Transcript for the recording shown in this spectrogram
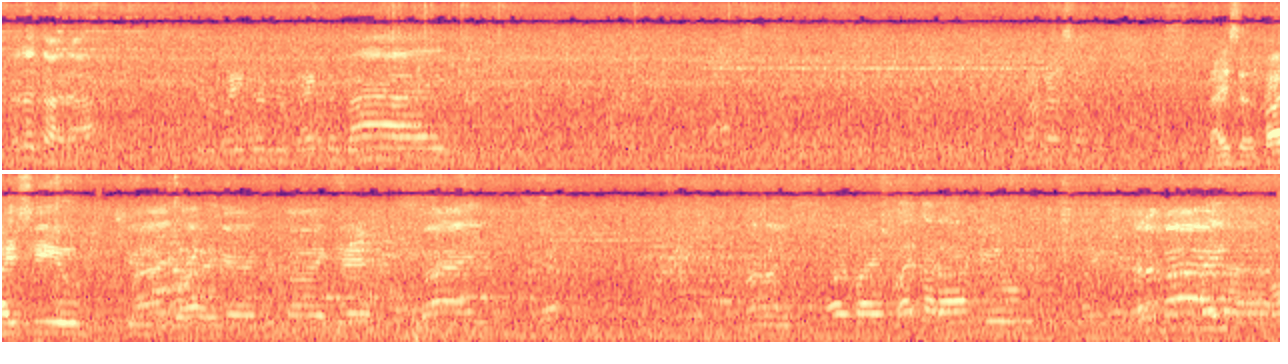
हेलो तारा बाय भाई sir bye see you Bye, sir. Bye, see you. See bye. you. Bye. Okay, good night. Okay. Bye. Bye. Bye. Bye. Bye. Bye. Bye. Bye. Bye. Bye. Bye. Bye. Bye.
